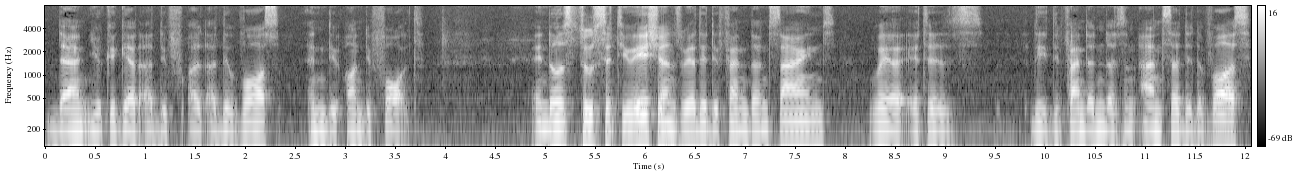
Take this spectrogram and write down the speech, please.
then you could get a, dif- a, a divorce on default. In those two situations where the defendant signs, where it is the defendant doesn't answer the divorce,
